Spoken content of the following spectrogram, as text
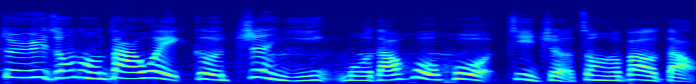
对于总统大卫各阵营磨刀霍霍，记者综合报道。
